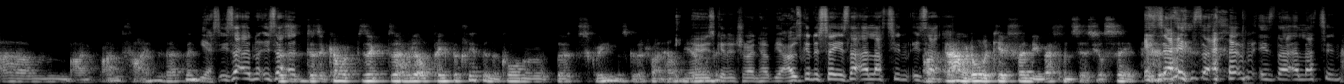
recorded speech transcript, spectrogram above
Um, I'm I'm fine with admin. Yes, is that a, is that Does, a, does it come? with- Does it, does it have a little paper clip in the corner of the screen that's going to try and help me out? who's going to try and help you? I was going to say, is that a Latin? Is Oh, that damn it! All the kid-friendly references you'll see. Is that is that um, is that a Latin?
